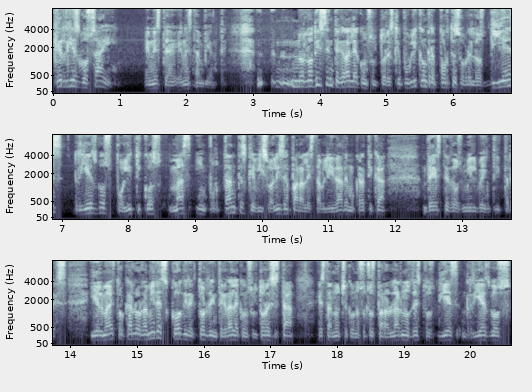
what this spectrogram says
¿Qué riesgos hay? En este, en este ambiente. Nos lo dice Integralia Consultores, que publica un reporte sobre los 10 riesgos políticos más importantes que visualiza para la estabilidad democrática de este 2023. Y el maestro Carlos Ramírez, codirector de Integralia Consultores, está esta noche con nosotros para hablarnos de estos 10 riesgos.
